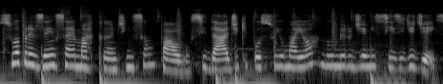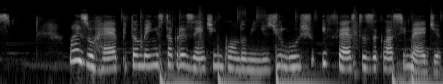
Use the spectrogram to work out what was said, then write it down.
Sua presença é marcante em São Paulo, cidade que possui o maior número de MCs e DJs. Mas o rap também está presente em condomínios de luxo e festas da classe média.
